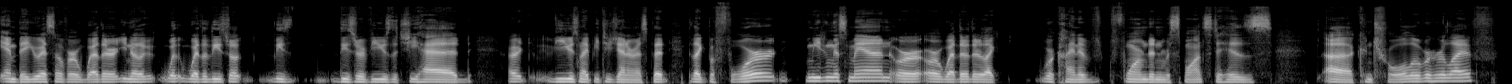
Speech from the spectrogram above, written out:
ambiguous over whether you know whether these are these these reviews that she had or views might be too generous, but, but like before meeting this man, or or whether they're like were kind of formed in response to his uh, control over her life.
